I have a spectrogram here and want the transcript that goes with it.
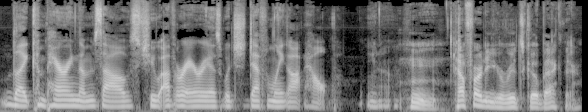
like comparing themselves to other areas which definitely got help. You know. Hmm. How far do your roots go back there?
